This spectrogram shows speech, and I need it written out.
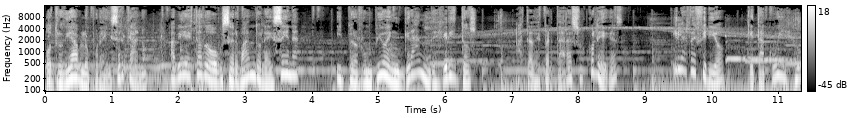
Otro diablo por ahí cercano había estado observando la escena y prorrumpió en grandes gritos hasta despertar a sus colegas y les refirió que Takuijo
